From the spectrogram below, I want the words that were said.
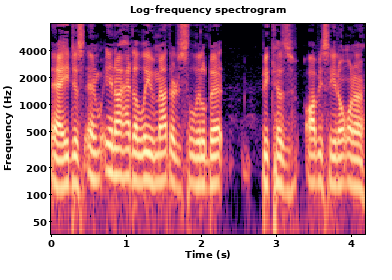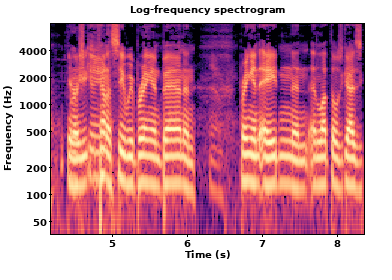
yeah, he just and you know I had to leave him out there just a little bit because obviously you don't want to. You First know, you, you kind of see we bring in Ben and yeah. bring in Aiden and, and let those guys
